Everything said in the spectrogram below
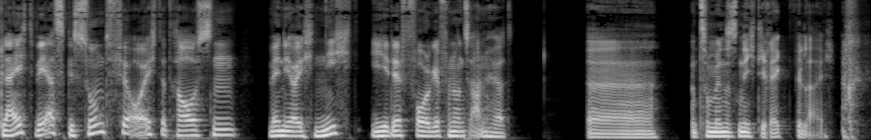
Vielleicht wäre es gesund für euch da draußen, wenn ihr euch nicht jede Folge von uns anhört. Äh, zumindest nicht direkt vielleicht.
